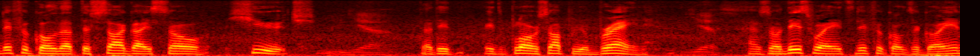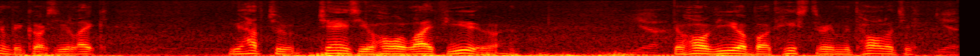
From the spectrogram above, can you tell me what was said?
Difficult that the saga is so huge Yeah. that it, it blows up your brain, Yes. and so this way it's difficult to go in because you like you have to change your whole life view, Yeah. the whole view about history, and mythology. Yes.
